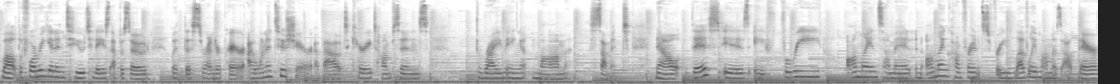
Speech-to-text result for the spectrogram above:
Well, before we get into today's episode with the surrender prayer, I wanted to share about Carrie Thompson's Thriving Mom Summit. Now, this is a free online summit, an online conference for you lovely mamas out there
